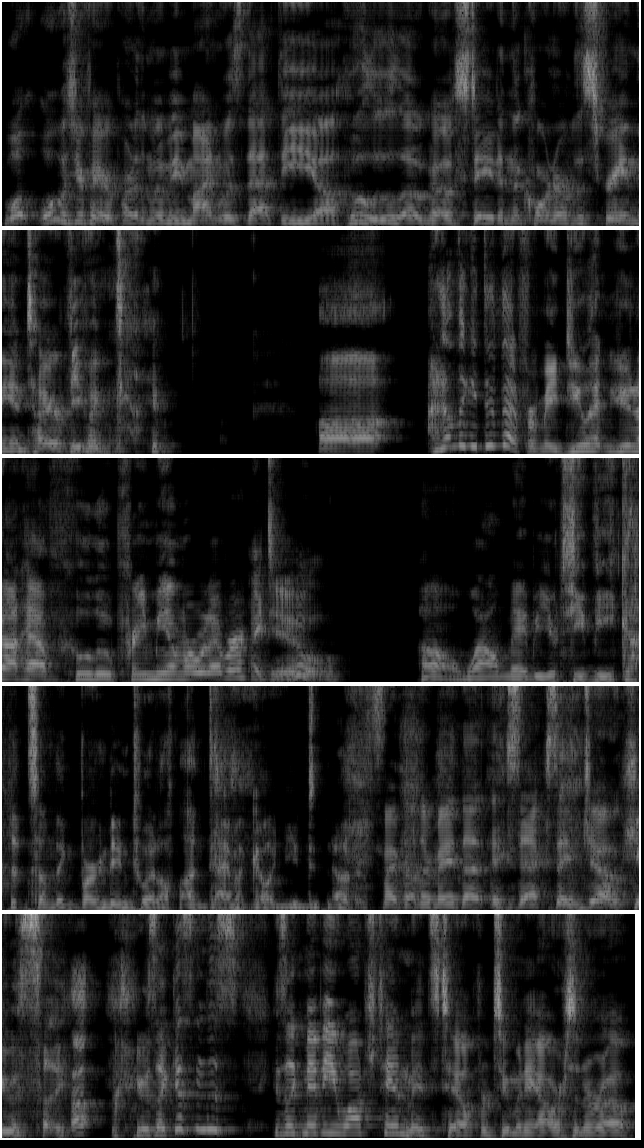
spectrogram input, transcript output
what what was your favorite part of the movie? Mine was that the uh, Hulu logo stayed in the corner of the screen the entire viewing time. Uh, I don't think it did that for me. Do you ha- do you not have Hulu Premium or whatever? I do. Oh well, maybe your TV got something burned into it a long time ago and you didn't notice. My brother made that exact same joke. He was like, Oh. he was like, isn't this? He's like, maybe you watched *Handmaid's Tale* for too many hours in a row.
